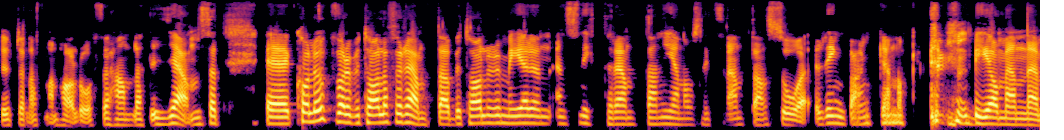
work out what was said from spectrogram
utan att man har då förhandlat igen. Så att, eh, kolla upp vad du betalar för ränta. Betalar du mer än, än snitträntan, genomsnittsräntan, så ring banken och be om en, eh,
